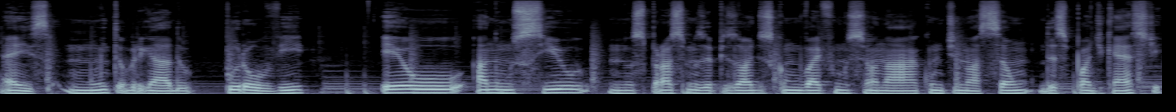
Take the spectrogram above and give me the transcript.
É isso. Muito obrigado por ouvir. Eu anuncio nos próximos episódios como vai funcionar a continuação desse podcast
